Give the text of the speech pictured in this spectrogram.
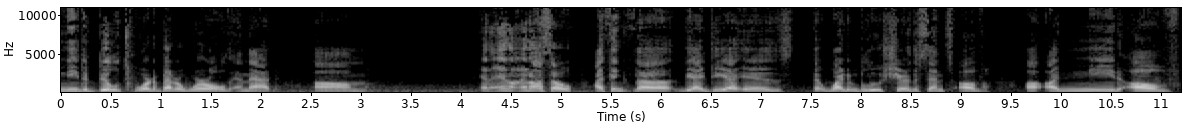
need to build toward a better world, and that, um, and, and and also I think the the idea is that white and blue share the sense of uh, a need of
